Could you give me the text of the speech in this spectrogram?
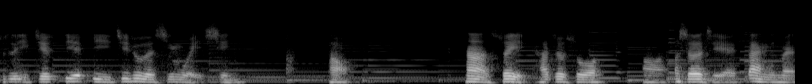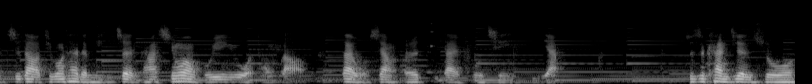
就是以基耶以基督的心为心。好，那所以他就说啊二十二节，但你们知道提摩太的名证，他兴旺福音与我同劳，待我像儿子待父亲一样，就是看见说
